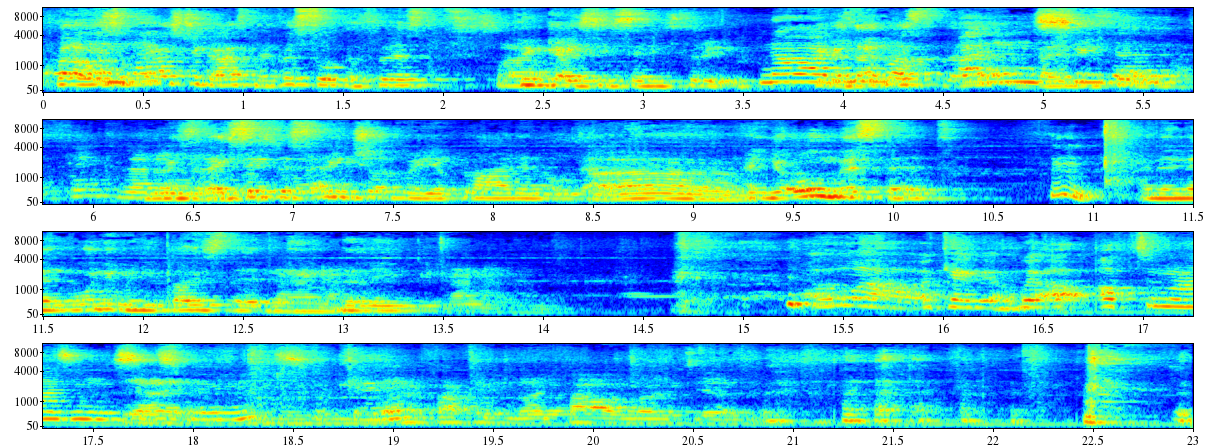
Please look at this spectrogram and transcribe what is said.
that. but I was And, like, surprised you guys never saw the first thing Casey sent through. No, I because that didn't- was the I didn't see before. that. I think that Because is. they sent a screenshot where you applied and all that. Oh. And you all missed it. Hmm. And then that morning when you posted No, no, the no. link, okay, we're, we're op- optimizing this Yeah, yeah. experience. Mm-hmm. No Okay. fucking low power modes yet.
